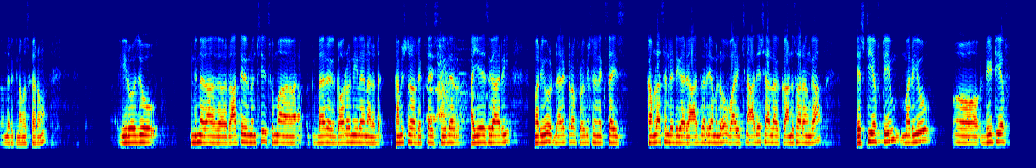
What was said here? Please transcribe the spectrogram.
అందరికీ నమస్కారం. ఈరోజు నిన్న రాత్రి నుంచి సుమా డైరెక్ట్ గౌరవనీయులైన commissioner of excise Sridhar IAS గారి మరియు director of professional excise Kamalasan Reddy గారి ఆధ్వర్యంలో వారు ఇచ్చిన ఆదేశాలకు అనుసారంగా ఎస్టీఎఫ్ టీం మరియు డిటిఎఫ్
